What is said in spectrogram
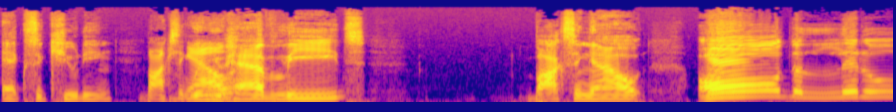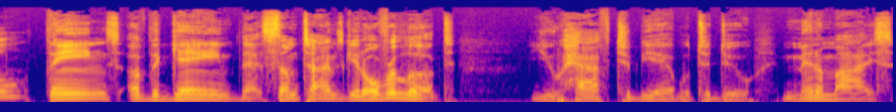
executing, Boxing when out. you have leads, boxing out, all the little things of the game that sometimes get overlooked, you have to be able to do. Minimize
